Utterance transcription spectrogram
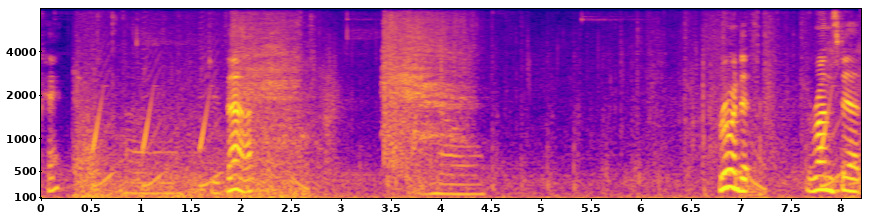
Okay. Um, do that. No. Ruined it. The run's dead.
